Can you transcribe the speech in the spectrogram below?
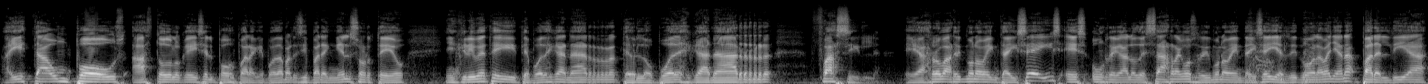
Ahí está un post, haz todo lo que dice el post para que puedas participar en el sorteo. Inscríbete y te puedes ganar, te lo puedes ganar fácil. Eh, arroba ritmo 96 es un regalo de Zárragos, ritmo 96 y el ritmo de la mañana para el Día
